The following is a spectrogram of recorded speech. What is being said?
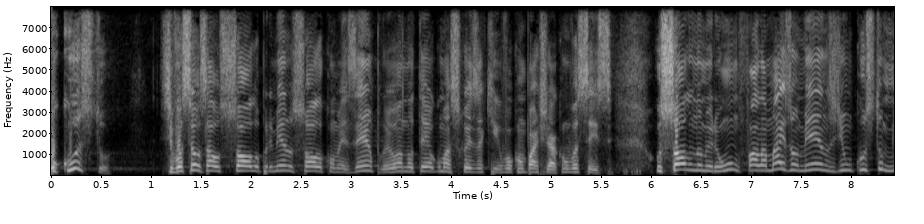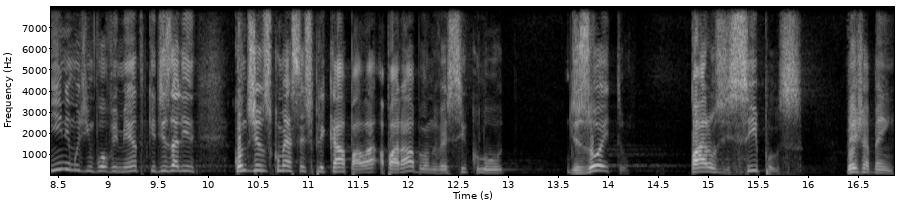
O custo, se você usar o solo, o primeiro solo como exemplo, eu anotei algumas coisas aqui que eu vou compartilhar com vocês. O solo número um fala mais ou menos de um custo mínimo de envolvimento, que diz ali, quando Jesus começa a explicar a parábola, no versículo 18, para os discípulos, veja bem,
